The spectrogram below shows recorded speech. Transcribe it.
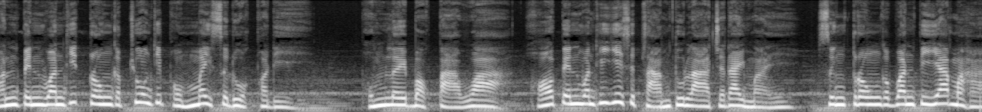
มันเป็นวันที่ตรงกับช่วงที่ผมไม่สะดวกพอดี ผมเลยบอกป๋าว่า ขอเป็นวันที่ 23 ตุลาจะได้ไหม ซึ่งตรงกับวันปิยมหา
